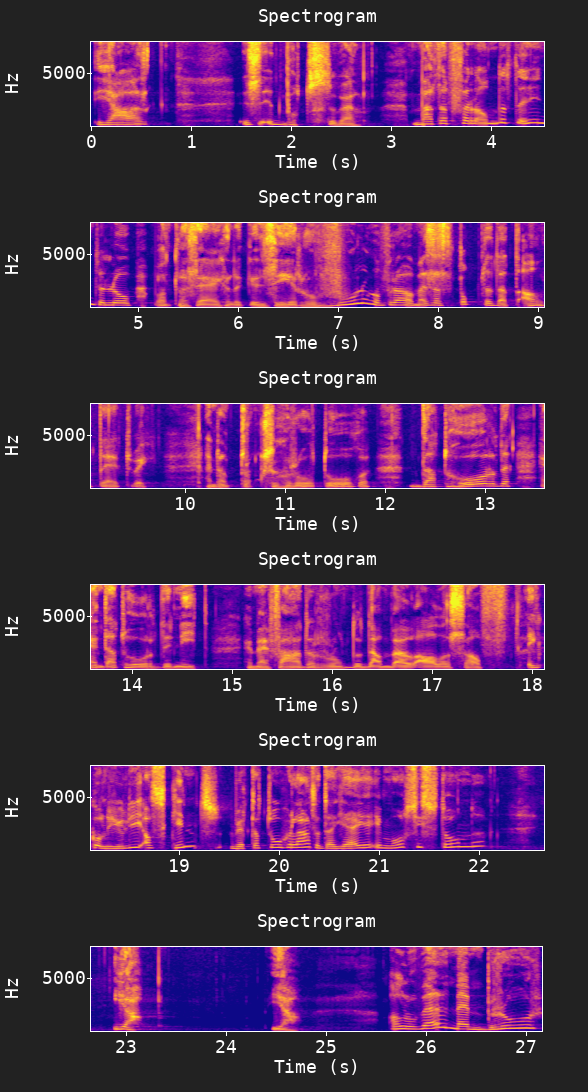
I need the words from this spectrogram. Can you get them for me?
ja, ze- het botste wel. Maar dat veranderde in de loop. Want het was eigenlijk een zeer gevoelige vrouw. Maar ze stopte dat altijd weg. En dan trok ze grote ogen. Dat hoorde en dat hoorde niet. En mijn vader ronde dan wel alles af. En konden jullie als kind, werd dat toegelaten dat jij je emoties toonde? Ja. Ja. Alhoewel mijn broer,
